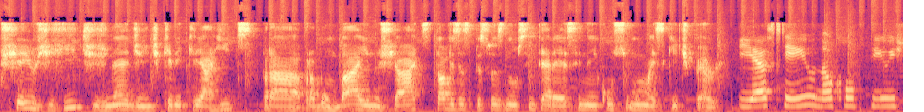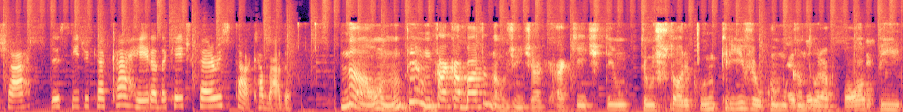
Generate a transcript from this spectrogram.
cheios de hits, né, de, de querer criar hits pra, bombar aí nos charts, talvez as pessoas não se interessem nem consumam mais Katy Perry. E assim, o Não Confio em Charts decide que a carreira da Katy Perry está acabada. Não, não, tem, não tá acabado não, gente. A, a Kate tem um, tem um histórico incrível como É, cantora pop,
